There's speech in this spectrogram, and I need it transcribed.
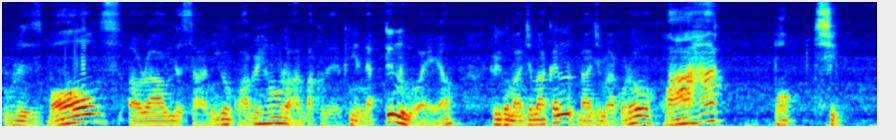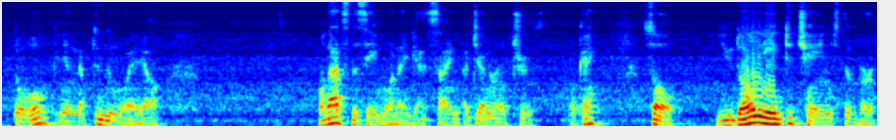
revolves around the sun. 이거 과거형으로 안 바꿔도 돼요. 그냥 냅두는 거예요. 그리고 마지막은 마지막으로 과학 법칙도 그냥 냅두는 거예요. Well, that's the same one, I guess. Sign a general truth. Okay? So, you don't need to change the verb.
